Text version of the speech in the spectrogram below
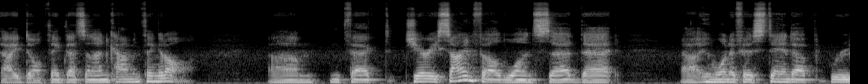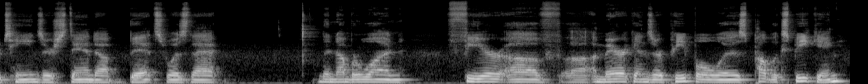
I don't think that's an uncommon thing at all. Um, in fact, Jerry Seinfeld once said that uh, in one of his stand up routines or stand up bits was that the number one fear of uh, Americans or people was public speaking,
